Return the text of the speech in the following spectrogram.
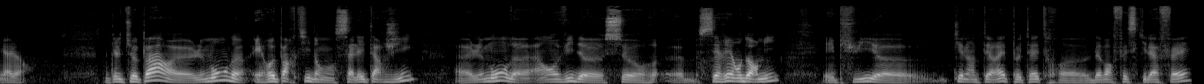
Et alors? Quelque part, le monde est reparti dans sa léthargie, le monde a envie de se serrer endormi, et puis quel intérêt peut-être d'avoir fait ce qu'il a fait?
